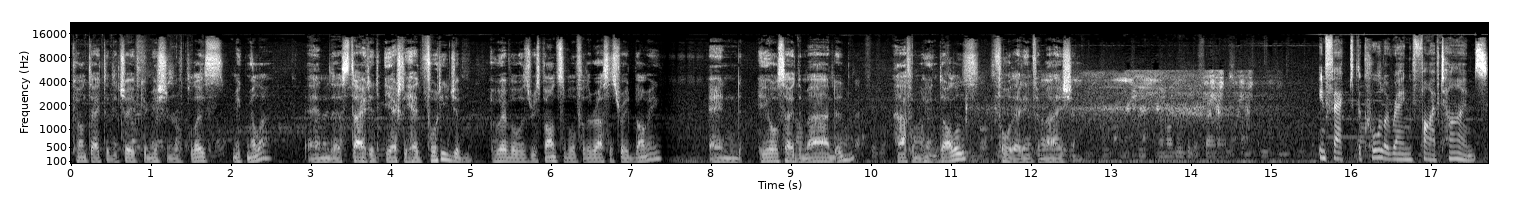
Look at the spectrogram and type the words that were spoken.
contacted the Chief Commissioner of Police, Mick Miller, and uh, stated he actually had footage of whoever was responsible for the Russell Street bombing, and he also demanded half a million dollars for that information. In fact, the caller rang five times.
